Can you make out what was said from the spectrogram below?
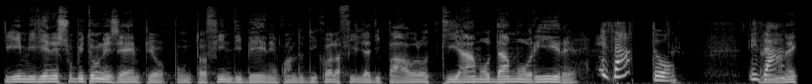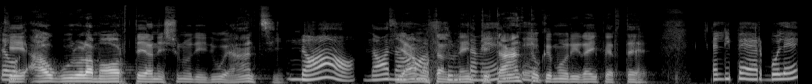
Lì mi viene subito un esempio, appunto, a fin di bene, quando dico alla figlia di Paolo ti amo da morire. Esatto. Esatto. non è che auguro la morte a nessuno dei due, anzi. No, no, ti no. Ti amo talmente tanto che morirei per te. Nell'iperbole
